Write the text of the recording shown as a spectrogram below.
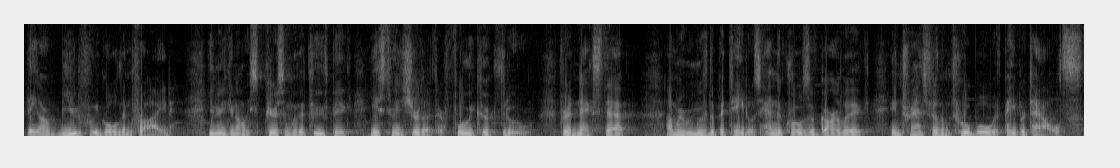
they are beautifully golden fried. You know, you can always pierce them with a toothpick just to ensure that they're fully cooked through. For the next step, I'm gonna remove the potatoes and the cloves of garlic and transfer them to a bowl with paper towels.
